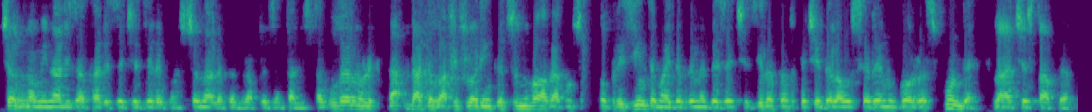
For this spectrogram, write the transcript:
cel nominalizat are 10 zile constituționale pentru a prezenta lista guvernului. Da, dacă va fi Florin Câțu, nu va avea cum să o prezinte mai devreme de 10 zile, pentru că cei de la USR nu vor răspunde la acest apel.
